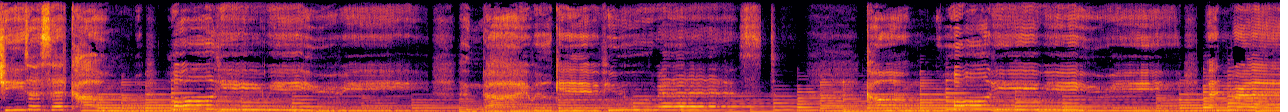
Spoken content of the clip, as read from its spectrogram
Jesus said, Come, all ye weary, and I will give you rest. Come, all ye weary, and rest.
